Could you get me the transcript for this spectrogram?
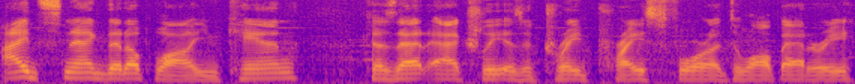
I'd snag that up while you can because that actually is a great price for a DeWalt battery.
